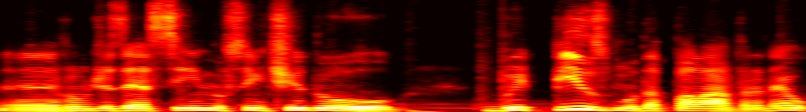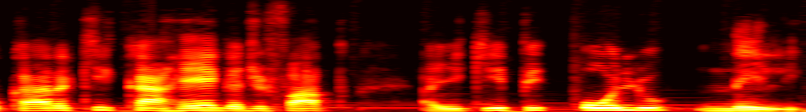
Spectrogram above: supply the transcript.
é, vamos dizer assim, no sentido do hipismo da palavra, né? O cara que carrega de fato a equipe, olho nele.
